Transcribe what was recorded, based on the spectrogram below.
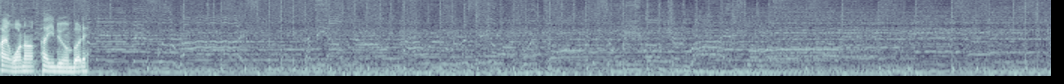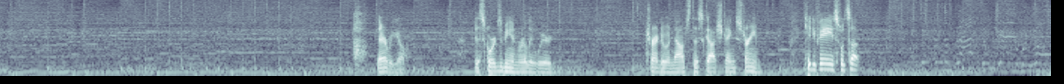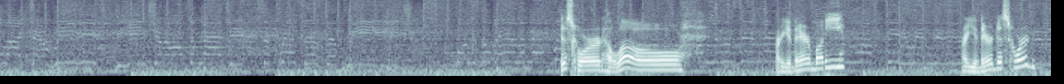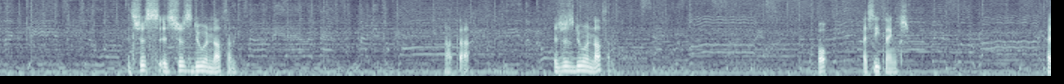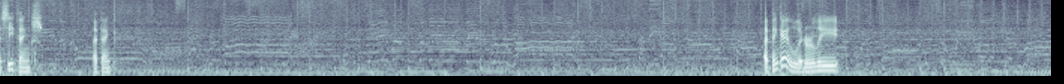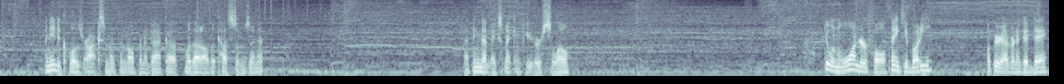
Hi, one up. How you doing, buddy? There we go. Discord's being really weird. Trying to announce this gosh dang stream. Kitty Face, what's up? Discord, hello? Are you there, buddy? Are you there, Discord? It's just, it's just doing nothing. Not that. It's just doing nothing. Oh, I see things. I see things. I think. Think I literally... I need to close Rocksmith and open it back up without all the customs in it. I think that makes my computer slow. Doing wonderful. Thank you, buddy. Hope you're having a good day.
